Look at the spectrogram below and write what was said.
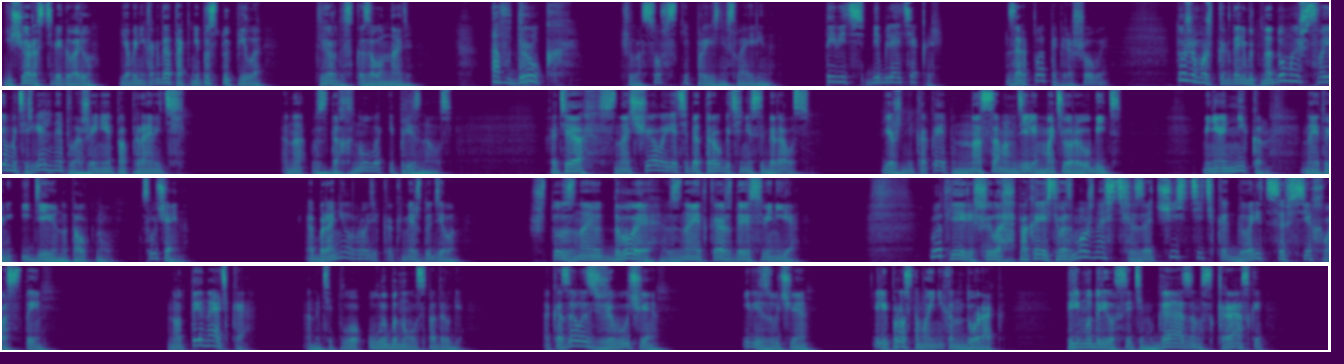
«Еще раз тебе говорю, я бы никогда так не поступила», — твердо сказала Надя. «А вдруг?» — философски произнесла Ирина. «Ты ведь библиотекарь. Зарплата грошовая. Тоже, может, когда-нибудь надумаешь свое материальное положение поправить». Она вздохнула и призналась. «Хотя сначала я тебя трогать и не собиралась. Я же не какая-то на самом деле матерая убийца. Меня Никон на эту идею натолкнул. Случайно. Обронил вроде как между делом. Что знают двое, знает каждая свинья. Вот я и решила, пока есть возможность, зачистить, как говорится, все хвосты. Но ты, Надька, она тепло улыбнулась подруге, оказалась живучая и везучая. Или просто мой Никон дурак. Перемудрил с этим газом, с краской.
